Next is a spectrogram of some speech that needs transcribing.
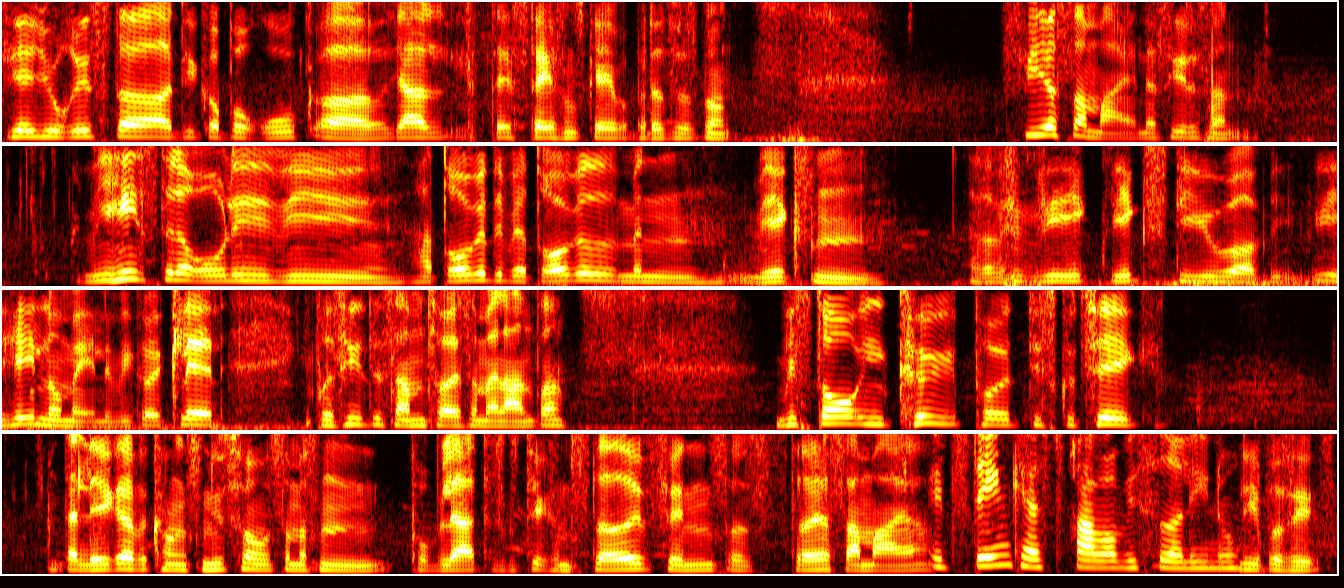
de er jurister, og de går på RUG, og jeg er statsundskaber på det tidspunkt. Fire som mig, lad os sige det sådan. Vi er helt stille og rolige, vi har drukket det, vi har drukket, men vi er ikke sådan... Altså, vi, vi, er, ikke, vi er ikke stive, og vi, vi er helt normale. Vi går klædt i præcis det samme tøj som alle andre. Vi står i en kø på et diskotek, der ligger ved Kongens Nytorv, som er sådan et populært diskotek, som stadig findes og stadig har samme ejer. Et stenkast fra, hvor vi sidder lige nu. Lige præcis.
